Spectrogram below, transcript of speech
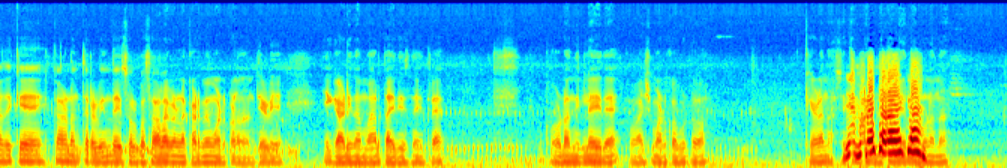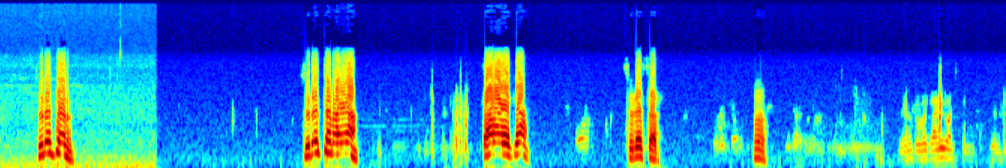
ಅದಕ್ಕೆ ಕಾರಣಾಂತರಗಳಿಂದ ಈ ಸ್ವಲ್ಪ ಸಾಲಗಳನ್ನ ಕಡಿಮೆ ಮಾಡ್ಕೊಳ್ಳೋಣ ಅಂತೇಳಿ ಈ ಗಾಡಿನ ಮಾರ್ತಾ ಇದ್ದೀವಿ ಸ್ನೇಹಿತರೆ. ಗೋಡನ್ ಇಲ್ಲೇ ಇದೆ ವಾಶ್ ಮಾಡ್ಕೊಬಿಟ್ಟು ಕೇಳೋಣ. ಸುರೇಶ್ ಸರ್, ಆಯ್ತಾ? ನೋಡೋಣ सुरेश सर सुरेश सर आया सर आया क्या सुरेश सर हाँ मेरा थोड़ा गाड़ी वॉश करना था, जल्दी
